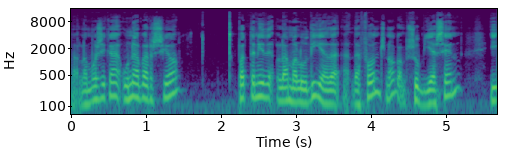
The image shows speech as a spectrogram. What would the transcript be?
La, la música, una versió pot tenir la melodia de, de fons, no? com subjacent, i,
